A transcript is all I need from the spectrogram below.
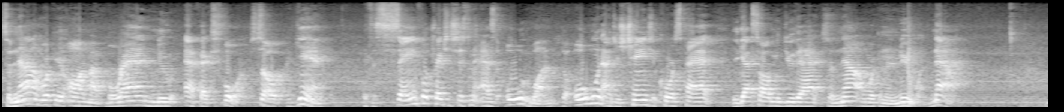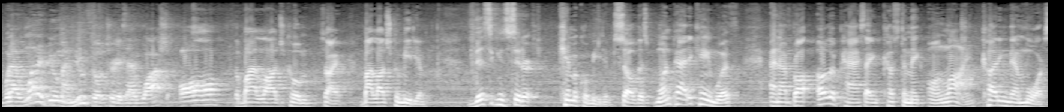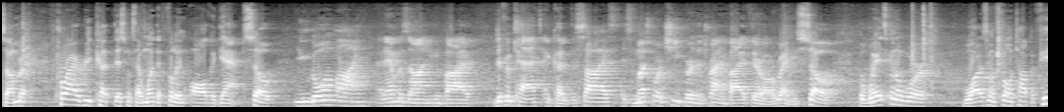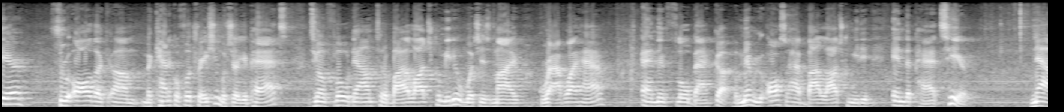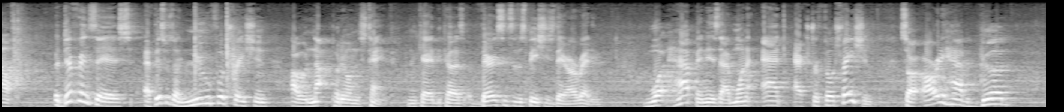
So now I'm working on my brand new FX4. So again, it's the same filtration system as the old one. The old one, I just changed the coarse pad. You guys saw me do that. So now I'm working on a new one. Now, what I want to do in my new filter is I wash all the biological, sorry, biological medium. This is considered chemical medium. So this one pad it came with, and I brought other pads I can custom make online, cutting them more. So I'm gonna I recut this one because I want to fill in all the gaps. So you can go online at Amazon, you can buy different pads and cut it to size. It's much more cheaper than trying to buy it there already. So the way it's going to work, water's going to flow on top of here through all the um, mechanical filtration, which are your pads. It's gonna flow down to the biological medium, which is my gravel I have, and then flow back up. But remember, you also have biological media in the pads here. Now, the difference is, if this was a new filtration, I would not put it on this tank, okay? Because very sensitive species there already. What happened is I want to add extra filtration. So I already have good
